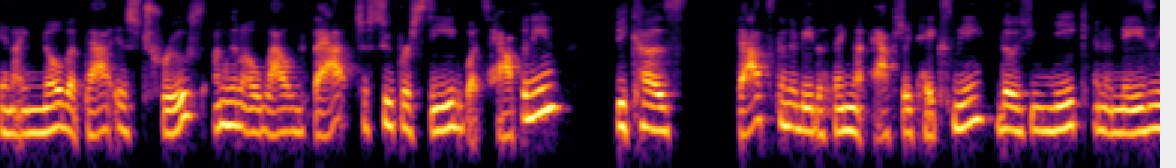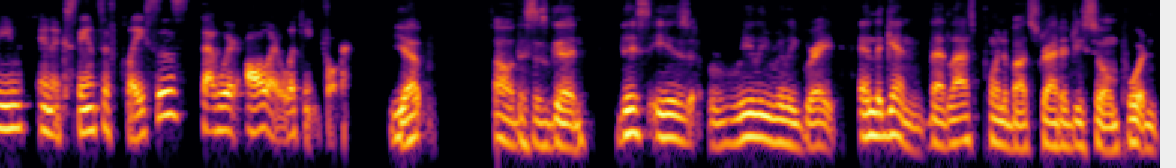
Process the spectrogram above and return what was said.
and I know that that is truth, I'm going to allow that to supersede what's happening because that's going to be the thing that actually takes me those unique and amazing and expansive places that we all are looking for. Yep. Oh, this is good. This is really, really great. And again, that last point about strategy is so important.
